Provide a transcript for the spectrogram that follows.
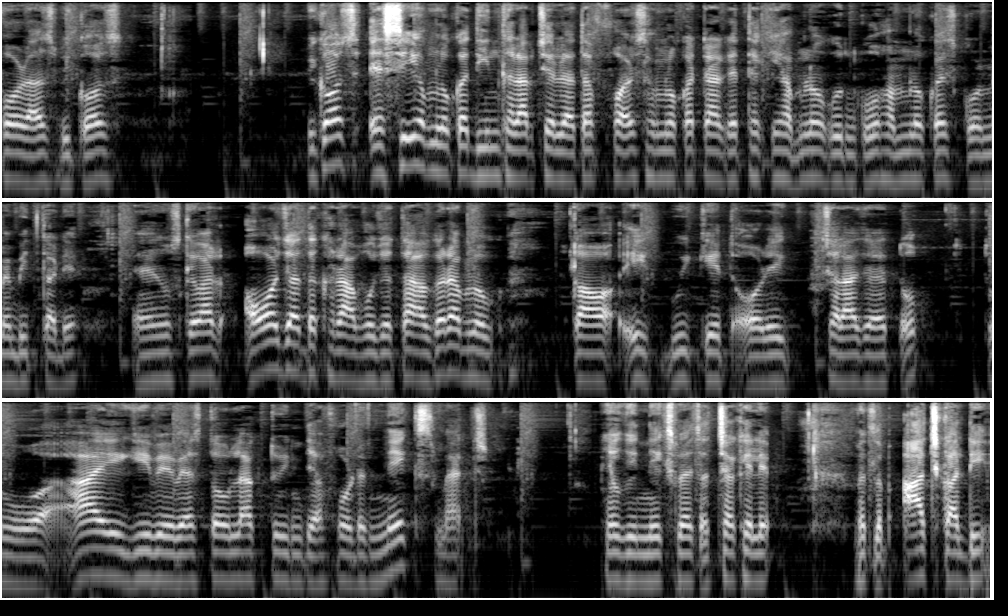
for us because because ऐसे ही हम लोग का दिन ख़राब चल रहा था। फ़र्स्ट हम लोग का टारगेट था कि हम लोग उनको, हम लोग का स्कोर में बीत कर एंड उसके बाद और ज़्यादा ख़राब हो जाता। अगर हम लोग का एक विकेट और एक चला जाए तो तो I give a best of luck to India for the next match क्योंकि नेक्स्ट मैच अच्छा खेले। मतलब आज का डे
